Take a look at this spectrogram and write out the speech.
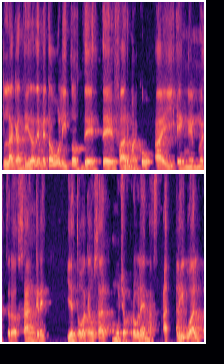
la cantidad de metabolitos de este fármaco ahí en, nuestra sangre y esto va a causar muchos problemas. Al igual,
